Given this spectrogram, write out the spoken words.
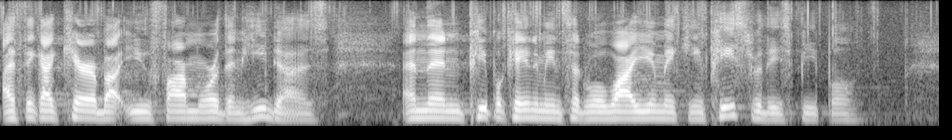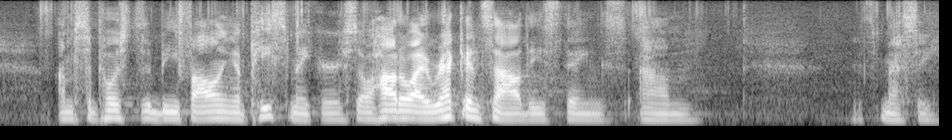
I think I care about you far more than he does. And then people came to me and said, Well, why are you making peace with these people? I'm supposed to be following a peacemaker, so how do I reconcile these things? Um, it's messy.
